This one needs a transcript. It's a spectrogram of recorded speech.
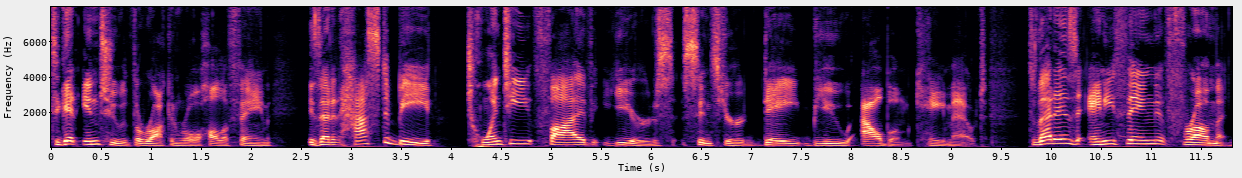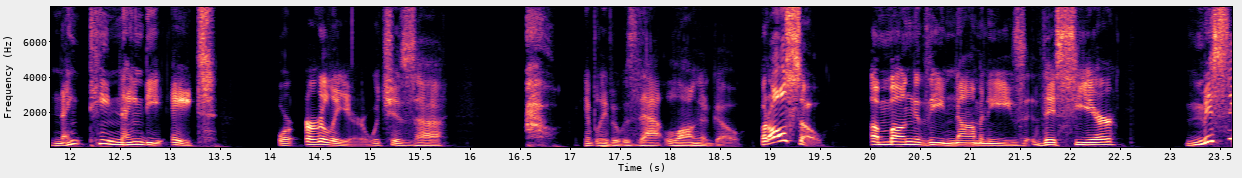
to get into the Rock and Roll Hall of Fame is that it has to be 25 years since your debut album came out. So that is anything from 1998 or earlier, which is, uh, wow, I can't believe it was that long ago. But also among the nominees this year, Missy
